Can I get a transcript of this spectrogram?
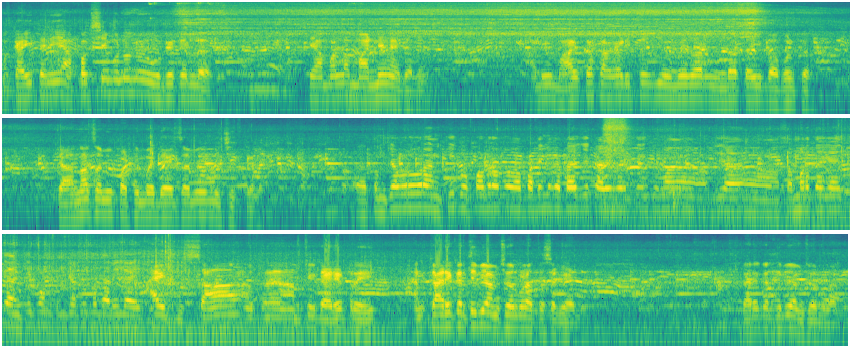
मग काही त्यांनी अपक्ष म्हणून उभे केलं ते आम्हाला मान्य नाही झालं. आणि महाविकास आघाडीचे जे उमेदवार नंदाताई बाबुळकर त्यांनाच आम्ही पाठिंबा द्यायचा मी निश्चित केला. तुमच्याबरोबर आणखी गोपाळराव पाटील गटाचे कार्यकर्ते किंवा जे समर्थक आहेत ते आणखी कोण तुमच्यासोबत आलेले आहेत. आहेत सहा आमचे डायरेक्टर आहेत आणि कार्यकर्ते बी आमच्याबरोबर आता सगळे आले. कार्यकर्ते बी आमच्याबरोबर आले.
